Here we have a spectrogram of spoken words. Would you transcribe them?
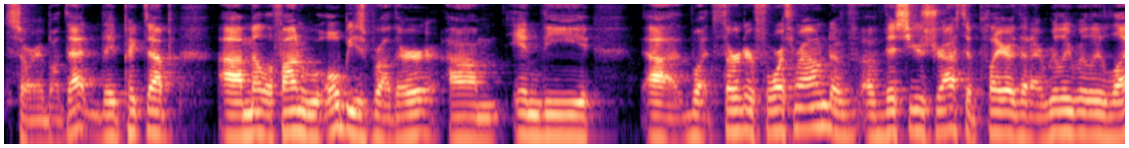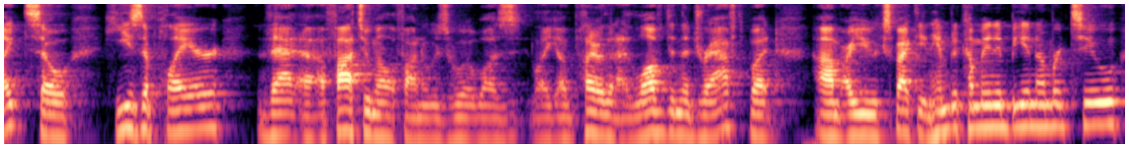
Sorry about that. They picked up uh, Obi's brother, um, in the uh, what third or fourth round of, of this year's draft, a player that I really really liked. So he's a player that uh, Fatu Melifonwu is who it was, like a player that I loved in the draft. But um, are you expecting him to come in and be a number two?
